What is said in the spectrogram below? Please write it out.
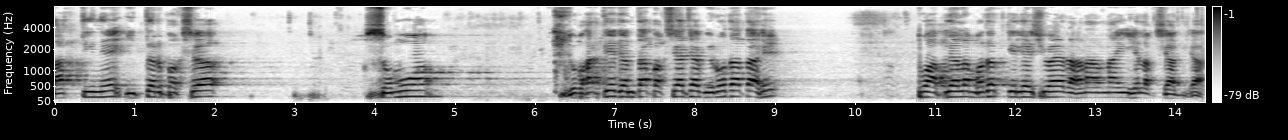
ताकदीने इतर पक्ष समूह जो भारतीय जनता पक्षाच्या विरोधात आहे तो आपल्याला मदत केल्याशिवाय राहणार नाही हे लक्षात घ्या.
